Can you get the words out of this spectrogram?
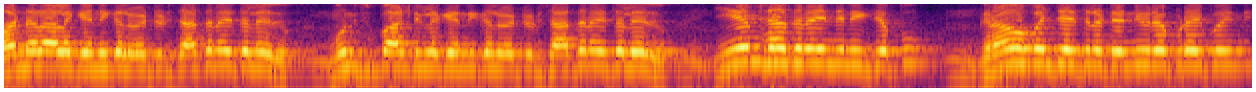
మండలాలకు ఎన్నికలు పెట్టుడు చేతనైతే లేదు. మున్సిపాలిటీలకు ఎన్నికలు పెట్టుడు చేతనైతే లేదు. ఏం చేతనైంది నీకు చెప్పు? గ్రామ పంచాయతీల టెన్యూర్ ఎప్పుడైపోయింది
